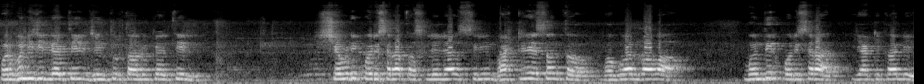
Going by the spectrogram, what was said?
परभणी जिल्ह्यातील जिंतूर तालुक्यातील शेवडी परिसरात असलेल्या श्री राष्ट्रीय संत भगवान बाबा मंदिर परिसरात या ठिकाणी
